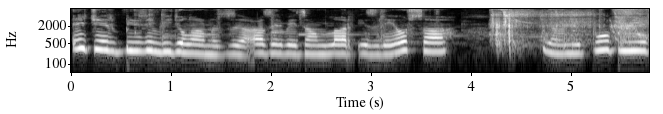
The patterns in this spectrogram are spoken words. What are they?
Eğer bizim videolarımızı Azerbaycanlılar izliyorsa yani bu bir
